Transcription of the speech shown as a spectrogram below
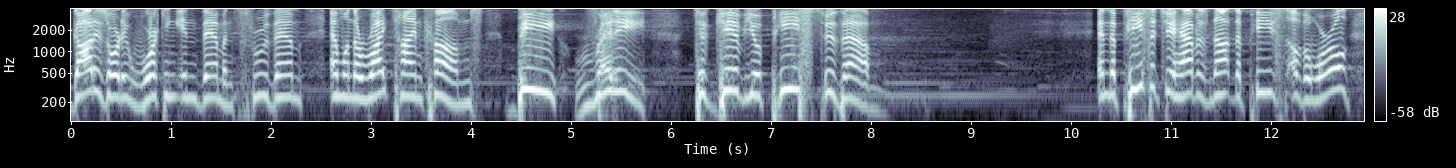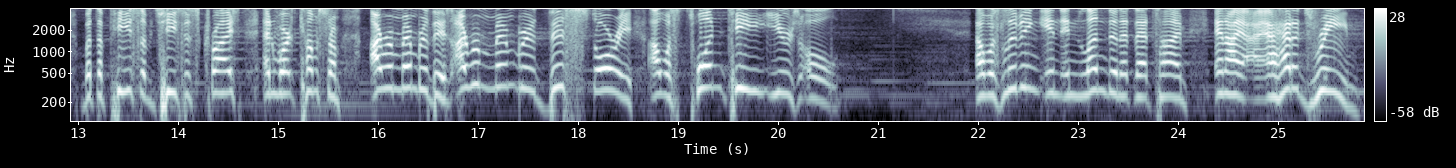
God is already working in them and through them. And when the right time comes, be ready to give your peace to them. And the peace that you have is not the peace of the world, but the peace of Jesus Christ and where it comes from. I remember this. I remember this story. I was 20 years old. I was living in, in London at that time, and I, I had a dream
